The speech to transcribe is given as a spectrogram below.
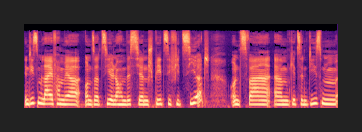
In diesem Live haben wir unser Ziel noch ein bisschen spezifiziert. Und zwar ähm, geht es in diesem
